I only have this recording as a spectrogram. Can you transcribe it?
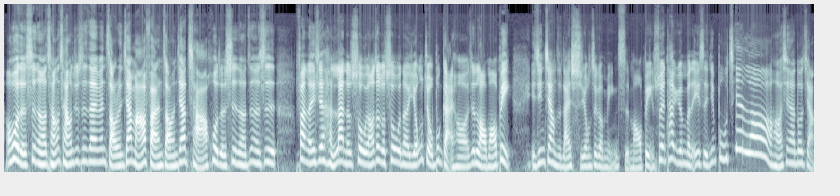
啊，或者是呢，常常就是在那边找人家麻烦，找人家茬，或者是呢，真的是犯了一些很烂的错误，然后这个错误呢，永久不改哈，就老毛病已经。经这样子来使用这个名词“毛病”，所以它原本的意思已经不见了。好，现在都讲，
